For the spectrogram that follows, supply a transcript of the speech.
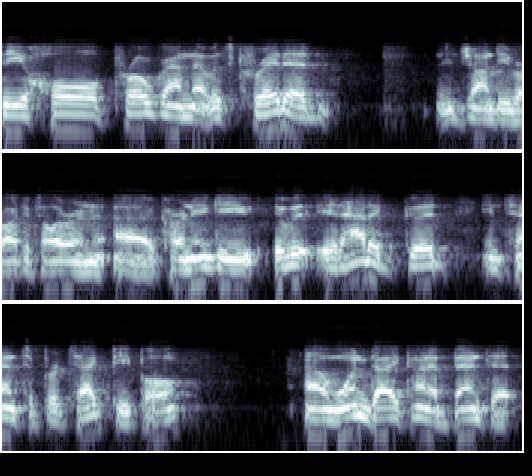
the whole program that was created, John D. Rockefeller and uh, Carnegie, it, w- it had a good intent to protect people. Uh, one guy kind of bent it.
